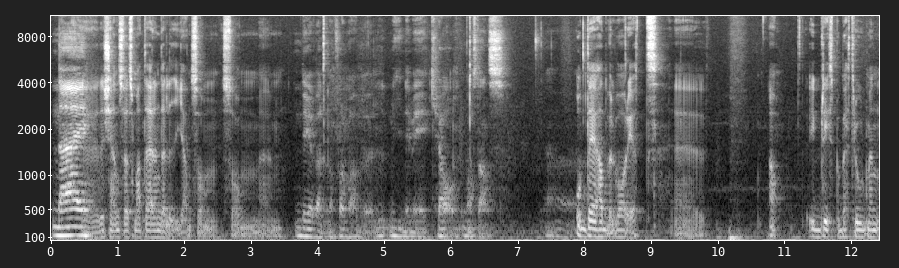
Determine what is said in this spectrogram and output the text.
Nej, Eh, Det känns väl som att det är den där ligan som... som eh, det är väl någon form av minimikrav någonstans. Eh, och det hade väl varit... Ja, i brist på bättre ord, men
